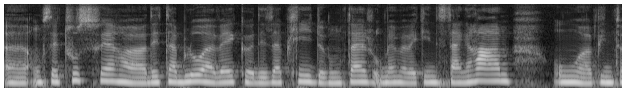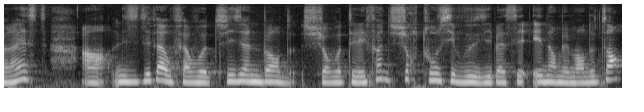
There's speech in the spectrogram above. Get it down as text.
Euh, on sait tous faire euh, des tableaux avec euh, des applis de montage ou même avec Instagram ou Pinterest. Alors n'hésitez pas à vous faire votre vision board sur votre téléphone, surtout si vous y passez énormément de temps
